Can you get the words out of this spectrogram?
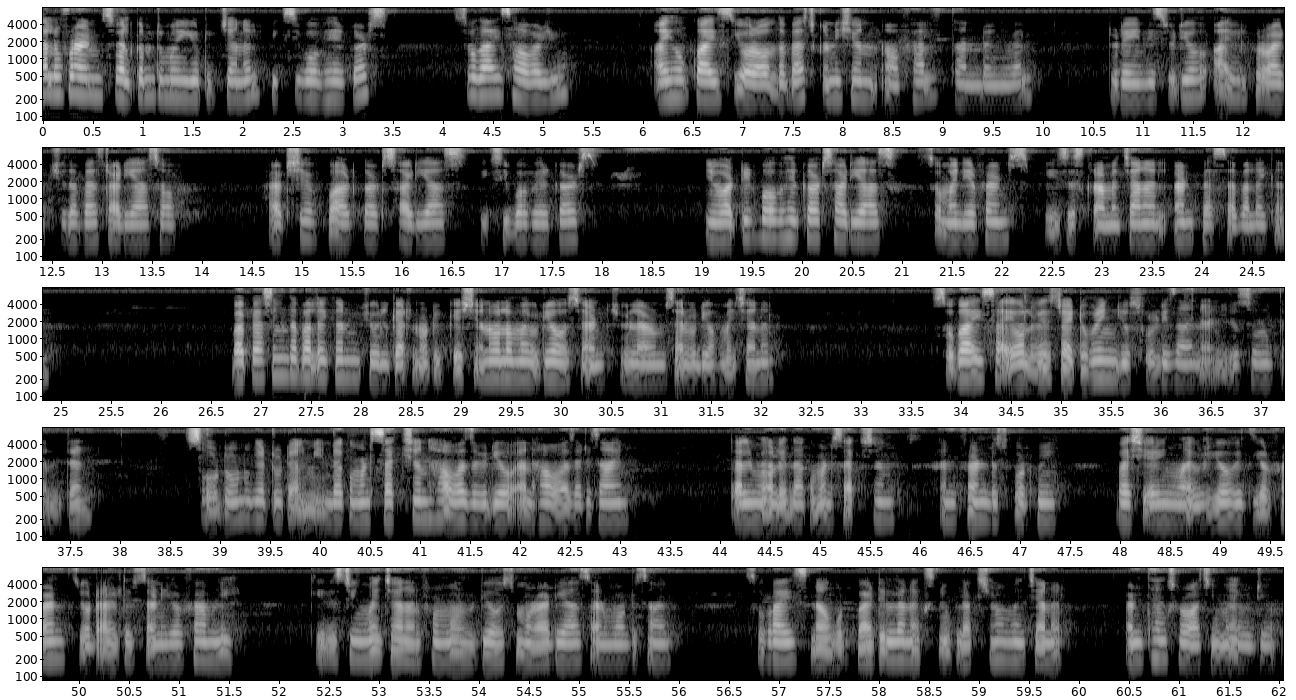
hello friends welcome to my youtube channel pixie bob haircuts. So guys how are you? I hope guys you are all the best condition of health and doing well. Today in this video i will provide you the best ideas of head shave bald cuts ideas pixie bob haircuts inverted bob haircuts ideas. So my dear friends please subscribe my channel and press the bell icon by pressing the bell icon, you will get notification all of my videos and you will never video of my channel. So guys, I always try to bring useful design and useful content. So don't forget to tell me in the comment section how was the video and how was the design. Tell me all in the comment section and friend support me by sharing my video with your friends, your relatives and your family. Keep visiting my channel for more videos, more ideas and more design so guys now goodbye. Till the next new collection of my channel. And thanks for watching my video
